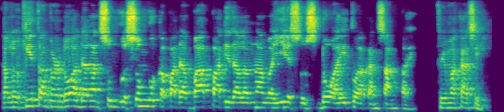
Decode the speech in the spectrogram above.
Kalau kita berdoa dengan sungguh-sungguh kepada Bapa di dalam nama Yesus, doa itu akan sampai. Terima kasih.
